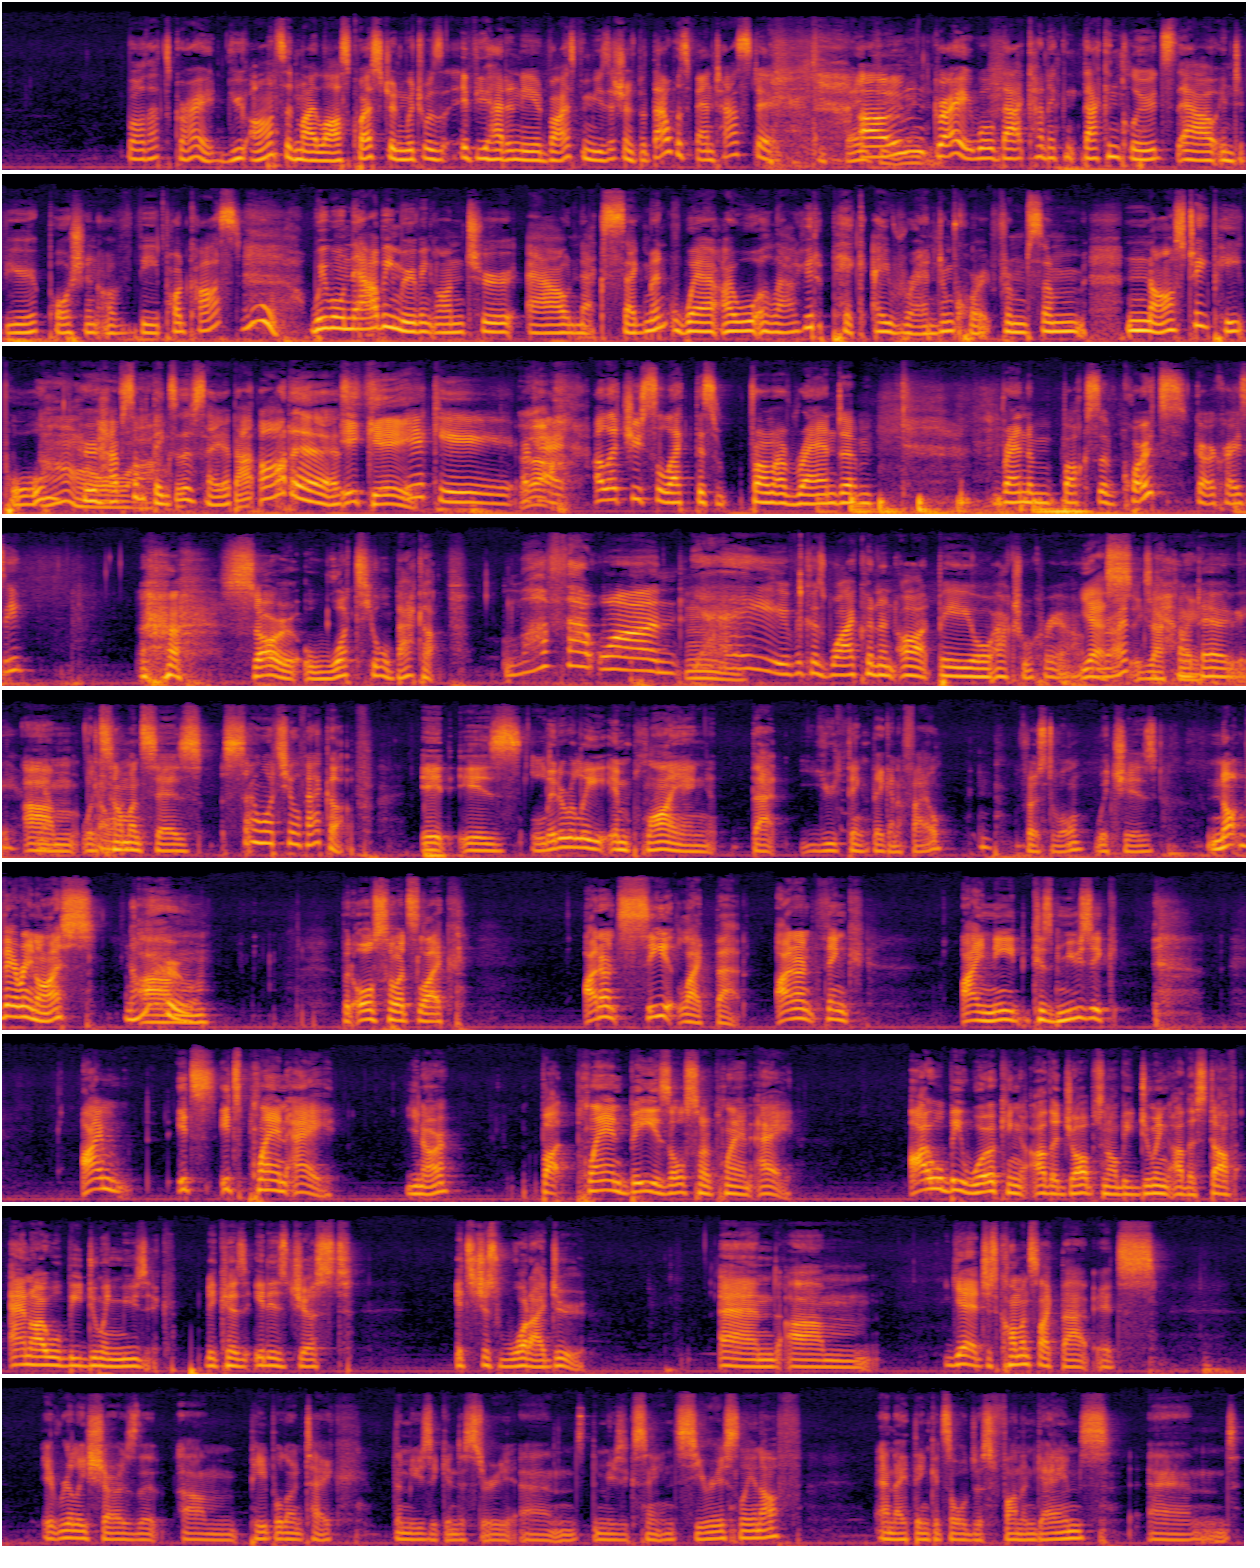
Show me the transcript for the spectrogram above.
Well, that's great. You answered my last question, which was if you had any advice for musicians, but that was fantastic. Thank um, you. thank you. Great. Well, that kind of that concludes our interview portion of the podcast. We will now be moving on to our next segment, where I will allow you to pick a random quote from some nasty people who have some Oh. things to say about artists. Icky. Icky. Okay, Ugh. I'll let you select this from a random, random box of quotes. Go crazy. So, what's your backup? Love that one. Yay. Because why couldn't art be your actual career? Mm. Yes, right? exactly. How dare we? Um, Yeah, when go on. someone says, "So what's your backup?" It is literally implying that you think they're going to fail. First of all, which is not very nice. Um, No. but also, it's like I don't see it like that. I don't think I need because music. I'm. It's it's Plan A, you know, but Plan B is also Plan A. I will be working other jobs and I'll be doing other stuff and I will be doing music because it is just it's just what I do. And um yeah, just comments like that, it's it really shows that um people don't take the music industry and the music scene seriously enough and they think it's all just fun and games and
